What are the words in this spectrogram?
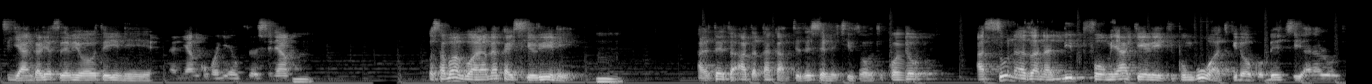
sijaangalia sehemu yoyote hii ni nani yangu mwenyewe observation yangu Mm. kwa sababu ana miaka ishirini mm. Arteta atataka amchezeshe mechi zote kwa hiyo as soon as ana deep form yake ile ikipungua kidogo bechi anarudi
